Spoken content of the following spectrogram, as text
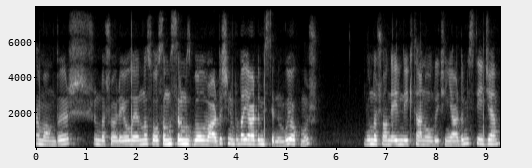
Tamamdır. Şunu da şöyle yollayalım. Nasıl olsa mısırımız bol vardı. Şimdi burada yardım istedim. Bu yokmuş. Bunda şu anda elimde iki tane olduğu için yardım isteyeceğim.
